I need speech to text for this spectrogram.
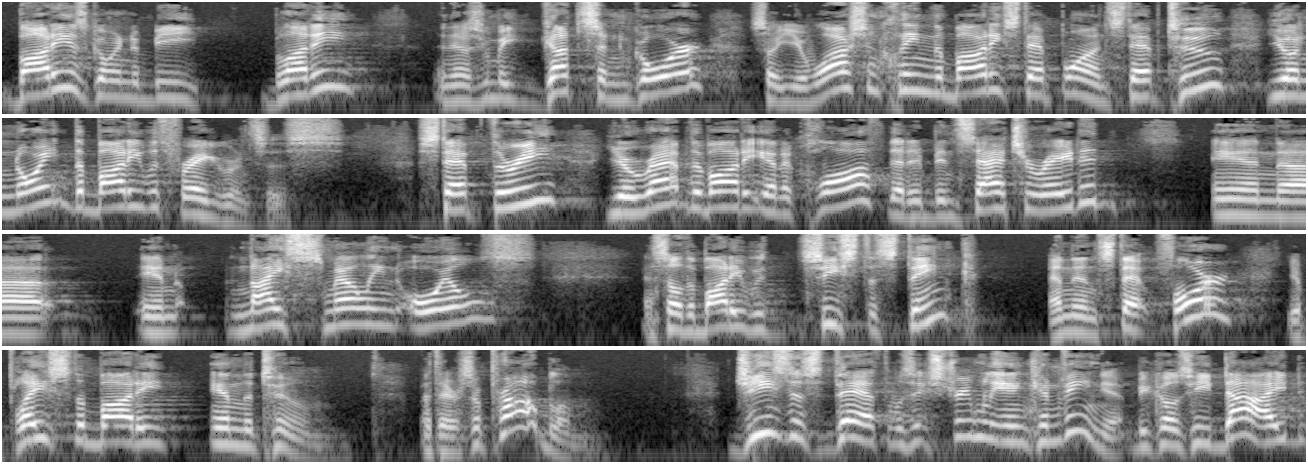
body is going to be bloody, and there's going to be guts and gore. So you wash and clean the body, step one. Step two, you anoint the body with fragrances. Step three, you wrap the body in a cloth that had been saturated in, uh, in nice smelling oils. And so the body would cease to stink. And then step four, you place the body in the tomb. But there's a problem. Jesus' death was extremely inconvenient because he died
